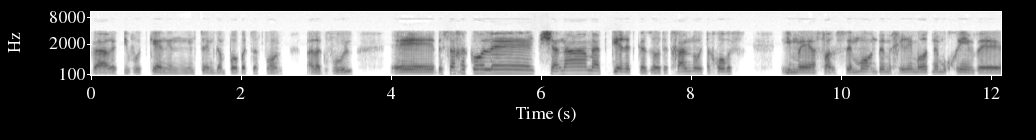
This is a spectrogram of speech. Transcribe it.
והרטיבות כן, הם נמצאים גם פה בצפון, על הגבול. בסך הכל שנה מאתגרת כזאת, התחלנו את החורף עם אפרסמון במחירים מאוד נמוכים, ו...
